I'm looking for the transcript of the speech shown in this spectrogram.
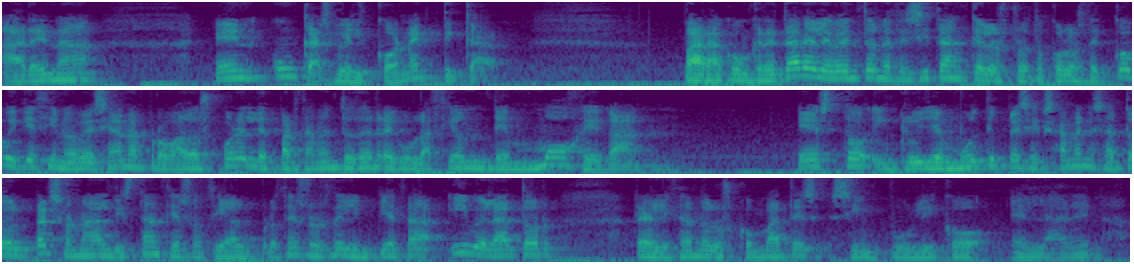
Arena en Uncasville, Connecticut. Para concretar el evento necesitan que los protocolos de COVID-19 sean aprobados por el Departamento de Regulación de Mohegan. Esto incluye múltiples exámenes a todo el personal, distancia social, procesos de limpieza y velator realizando los combates sin público en la arena.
